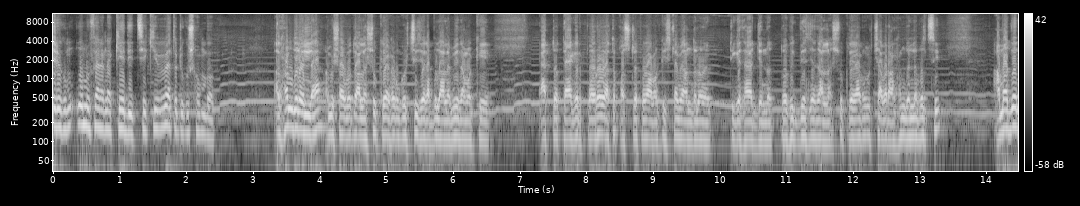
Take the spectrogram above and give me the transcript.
এরকম অনুপ্রেরণা কে দিচ্ছে? কীভাবে এতটুকু সম্ভব? আলহামদুলিল্লাহ, আমি সর্বত আল্লাহ শুক্রিয়া জ্ঞাপন করছি যে রাবুল আলমিন আমাকে এত ত্যাগের পরও, এত কষ্টের পরও আমাকে ইসলামী আন্দোলনে টিকে থাকার জন্য তৌফিক দিয়েছেন। আল্লাহ শুক্রিয়া জ্ঞাপন করছি। আবার আলহামদুলিল্লাহ বলছি, আমাদের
